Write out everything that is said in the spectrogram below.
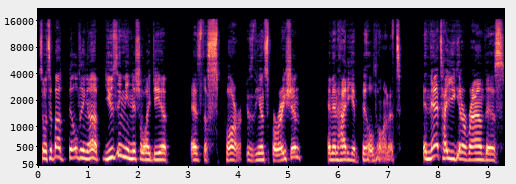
So it's about building up, using the initial idea as the spark, as the inspiration, and then how do you build on it? And that's how you get around this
